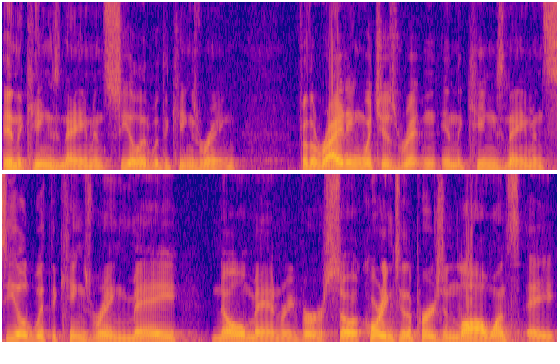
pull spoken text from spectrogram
in the king's name, and seal it with the king's ring. For the writing which is written in the king's name and sealed with the king's ring may no man reverse. So, according to the Persian law, once a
